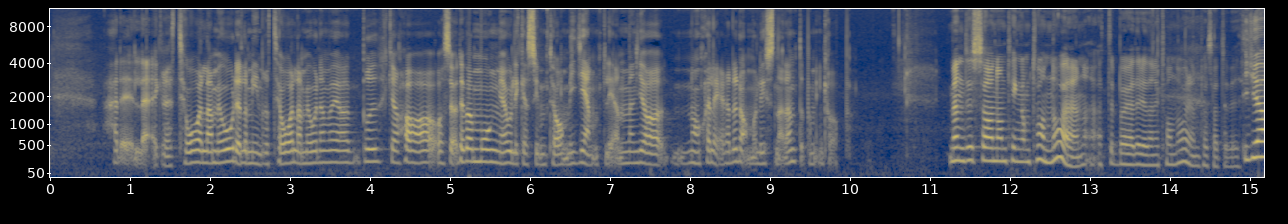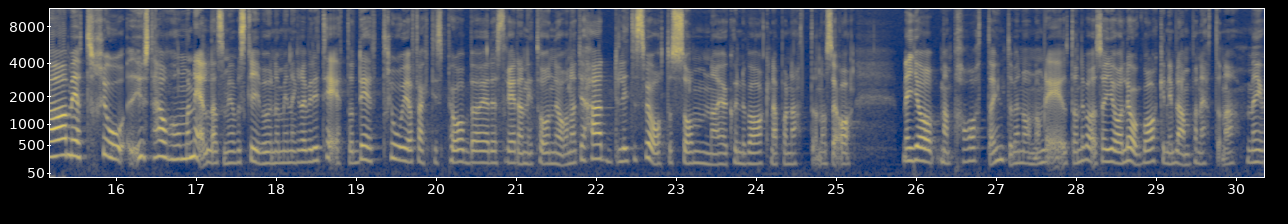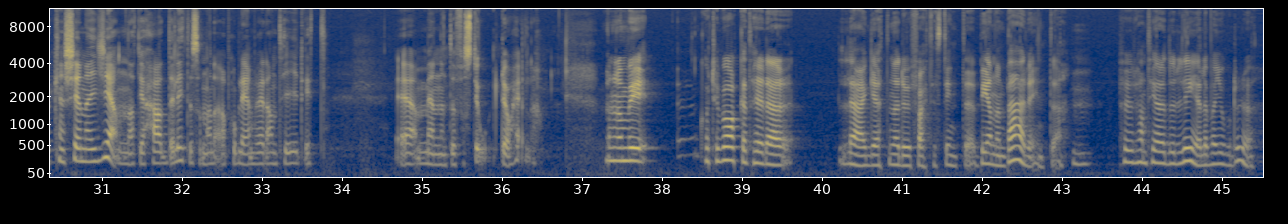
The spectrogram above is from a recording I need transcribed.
hade lägre tålamod eller mindre tålamod än vad jag brukar ha. Och så. Det var många olika symptom egentligen men jag nonchalerade dem och lyssnade inte på min kropp. Men du sa någonting om tonåren, att det började redan i tonåren på sätt och vis. Ja, men jag tror, just det här hormonella som jag beskriver under mina graviditeter, det tror jag faktiskt påbörjades redan i tonåren. Att jag hade lite svårt att somna, jag kunde vakna på natten och så. Men jag, man pratar ju inte med någon om det, utan det var så jag låg vaken ibland på nätterna. Men jag kan känna igen att jag hade lite sådana där problem redan tidigt. Eh, men inte förstod då heller. Men om vi går tillbaka till det där läget när du faktiskt inte, benen bär inte. Mm. Hur hanterade du det, eller vad gjorde du?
